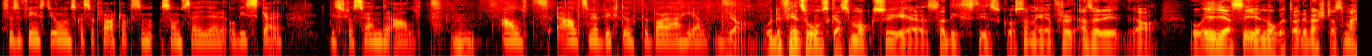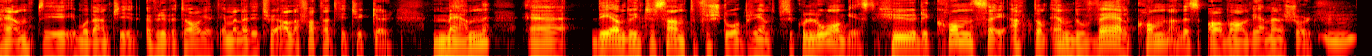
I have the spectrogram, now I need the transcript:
Sen så finns det ju ondska såklart också som säger och viskar vi slår sönder allt. Mm. allt. Allt som vi har byggt upp är bara helt... Ja, och det finns ondska som också är sadistisk och som är... Alltså det, ja. Och IS är ju något av det värsta som har hänt i, i modern tid överhuvudtaget. Jag menar, det tror jag alla fattar att vi tycker. Men eh, det är ändå intressant att förstå rent psykologiskt hur det kom sig att de ändå välkomnades av vanliga människor, mm.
